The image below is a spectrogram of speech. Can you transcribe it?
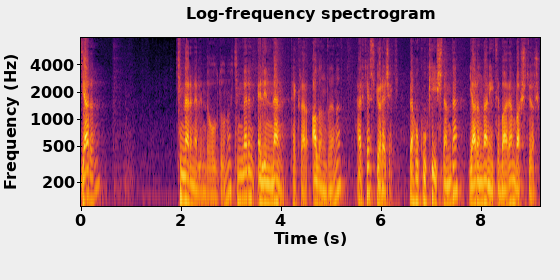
yarın kimlerin elinde olduğunu, kimlerin elinden tekrar alındığını herkes görecek. Ve hukuki işlemde yarından itibaren başlıyor.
